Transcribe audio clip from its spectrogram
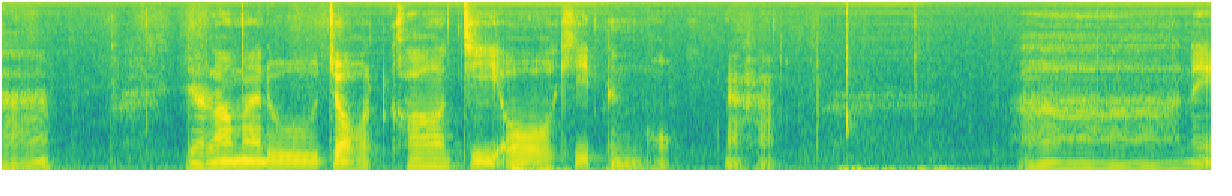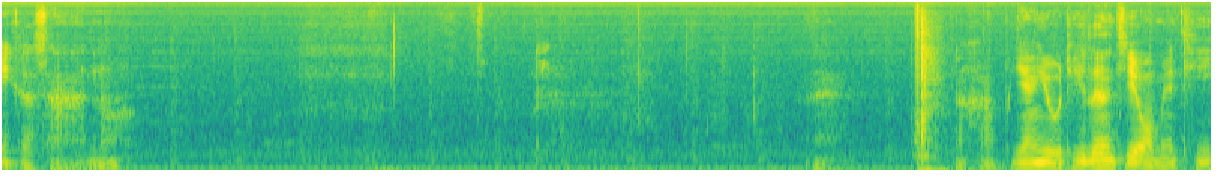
ครับเดี๋ยวเรามาดูโจทย์ข้อ go ขีดหนึ่งหกนะครับ ในเอกสารเนาะนะครับ ยังอยู่ที่เรื่อง geometry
